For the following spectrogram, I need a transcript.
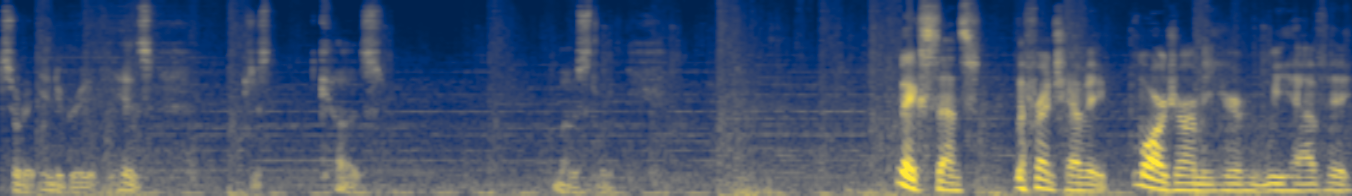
sort of integrated with his, just cause, mostly. Makes sense. The French have a large army here. We have a,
